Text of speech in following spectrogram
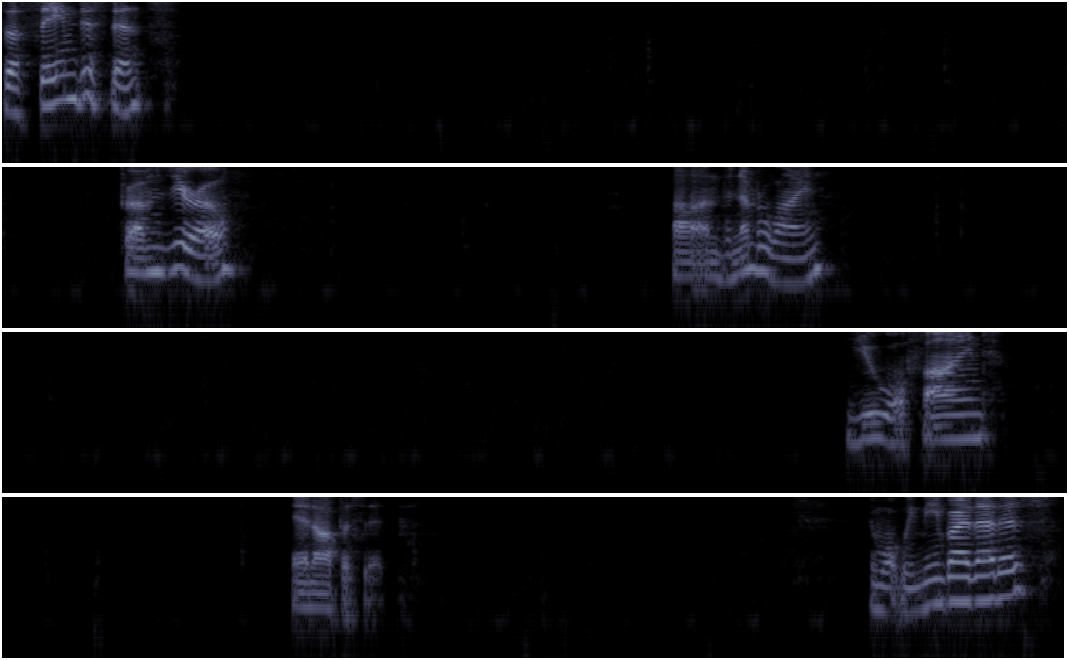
The same distance from 0 on the number line. You will find an opposite. And what we mean by that is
